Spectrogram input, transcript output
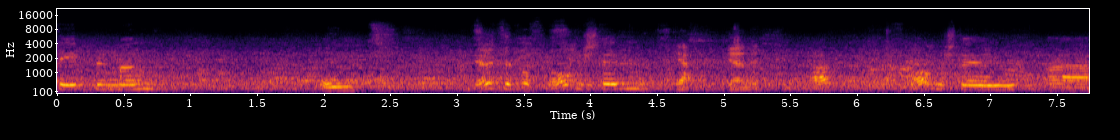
Deppelmann und willst du noch Fragen stellen? Ja, gerne. Ja, Fragen stellen, äh,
